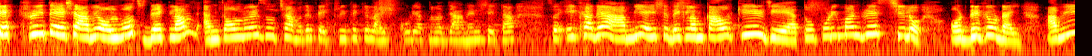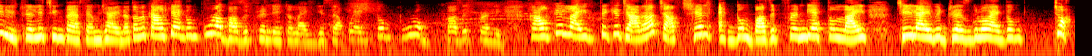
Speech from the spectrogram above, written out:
ফ্যাক্টরিতে এসে আমি অলমোস্ট দেখলাম আমি তো অলওয়েজ হচ্ছে আমাদের ফ্যাক্টরি থেকে লাইভ করি, আপনারা জানেন সেটা। তো এখানে আমি এসে দেখলাম কালকের যে এত পরিমাণ ড্রেস ছিল, অর্ধেকেও নাই। আমি লিটারালি চিন্তায় আছি, আমি জানি না, তবে কালকে একদম পুরো বাজেট ফ্রেন্ডলি একটা লাইভ গেছে, আপু, একদম পুরো বাজেট ফ্রেন্ডলি কালকে লাইভ থেকে যারা চাচ্ছেন একদম বাজেট ফ্রেন্ডলি একটা লাইভ যে লাইভের ড্রেসগুলো একদম চট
